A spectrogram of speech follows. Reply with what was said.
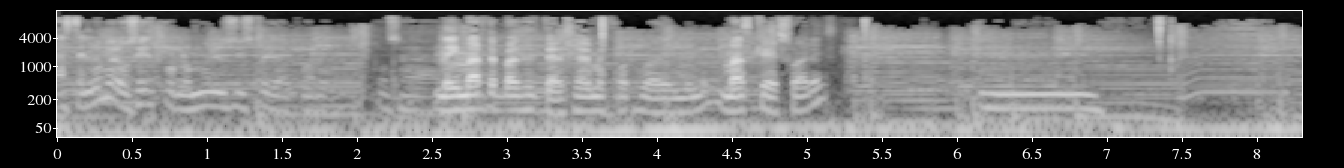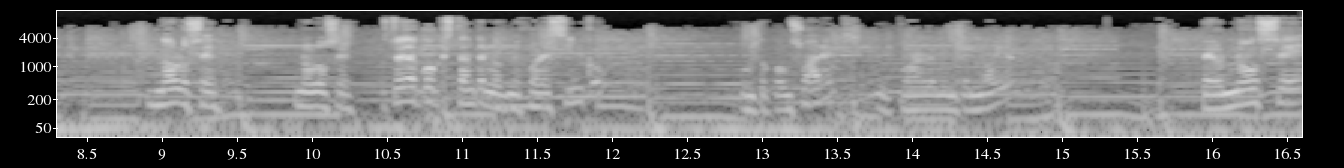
hasta el número 6 por lo menos yo sí estoy de acuerdo. O sea, Neymar te parece el tercer mejor jugador del mundo, más que Suárez. mm, no lo sé, no lo sé. Estoy de acuerdo que está entre los mejores 5, junto con Suárez y probablemente Neuer. Pero no sé,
